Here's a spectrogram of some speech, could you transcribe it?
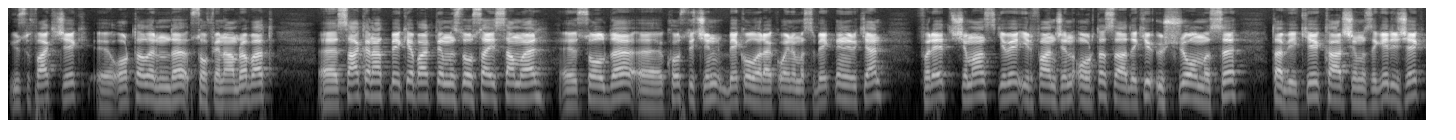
Yusuf Akçek, e, ortalarında Sofyan Amrabat, ee, sağ kanat beke baktığımızda Osay Samuel, e, solda e, Kostic'in bek olarak oynaması beklenirken Fred, Şimanski ve İrfancan'ın orta sahadaki üçlü olması tabii ki karşımıza gelecek.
